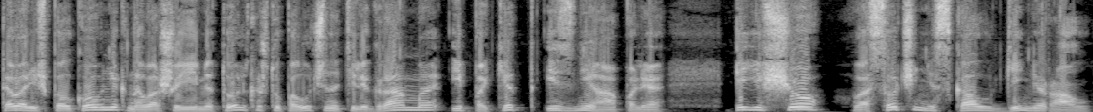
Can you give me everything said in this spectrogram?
«Товарищ полковник, на ваше имя только что получена телеграмма и пакет из Неаполя. И еще вас очень искал генерал».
